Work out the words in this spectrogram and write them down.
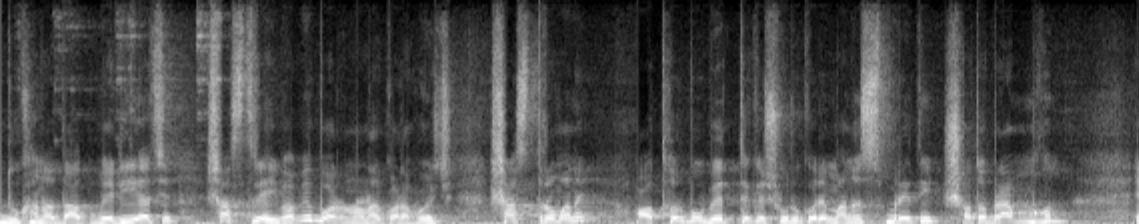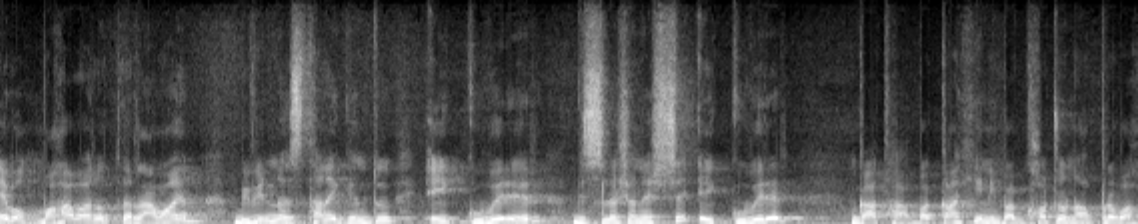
দুখানা দাঁত বেরিয়ে আছে। শাস্ত্রে এইভাবে বর্ণনা করা হয়েছে। শাস্ত্র মানে অথর্ব বেদ থেকে শুরু করে মনুস্মৃতি, শতব্রাহ্মণ এবং মহাভারত, রামায়ণ বিভিন্ন স্থানে কিন্তু এই কুবেরের বিশ্লেষণ এসছে। এই কুবেরের গাথা বা কাহিনী বা ঘটনা, প্রবাহ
